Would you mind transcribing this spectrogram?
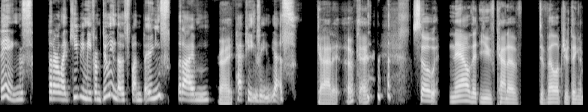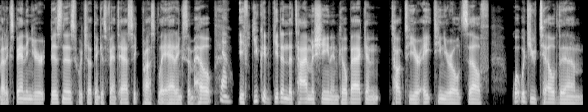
things that are like keeping me from doing those fun things that I'm Right. pet peeving. Yes. Got it. Okay. so now that you've kind of developed, you're thinking about expanding your business, which I think is fantastic, possibly adding some help. Yeah. If you could get in the time machine and go back and talk to your 18 year old self, what would you tell them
